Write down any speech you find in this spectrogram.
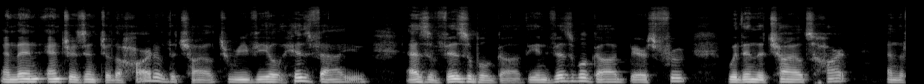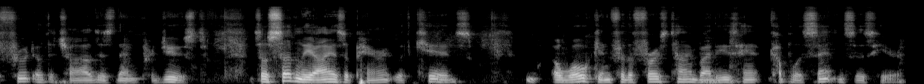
and then enters into the heart of the child to reveal his value as a visible God. The invisible God bears fruit within the child's heart and the fruit of the child is then produced. So suddenly I as a parent with kids awoken for the first time by these couple of sentences here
